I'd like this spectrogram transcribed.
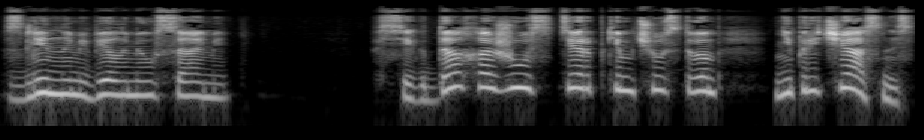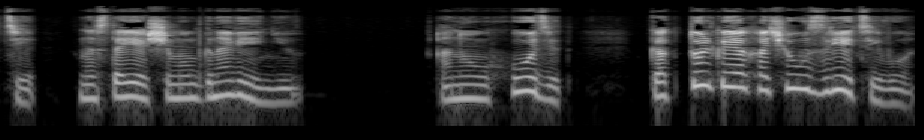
с длинными белыми усами. Всегда хожу с терпким чувством непричастности к настоящему мгновению. Оно уходит, как только я хочу узреть его.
